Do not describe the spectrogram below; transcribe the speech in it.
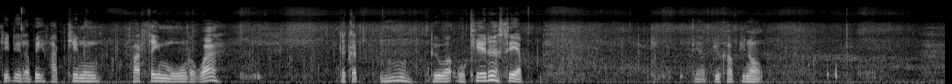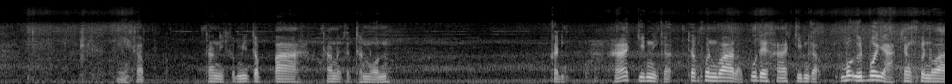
ทีเดียวเราไปผัดทีนึงผัดใส่หมูหรอกว่าแต่ก็ถือว่าโอเคเด้อเสียบเสียบอยู่ครับพี่น้องนี่ครับทางนี้ก็มีตะปลาทางนั้นก็ถนนกัน หากินนี่ก็จังเพิ่นว่าล่ะผู้ใดหากินกับบ่อึดบ่อยากจังเพิ่นว่า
